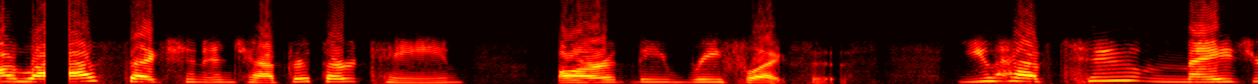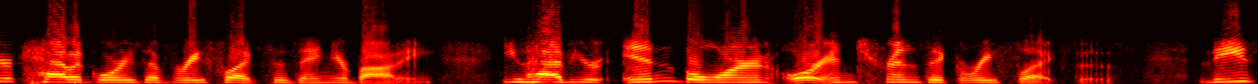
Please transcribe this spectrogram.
Our last section in Chapter 13 are the reflexes. You have two major categories of reflexes in your body. You have your inborn or intrinsic reflexes. These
